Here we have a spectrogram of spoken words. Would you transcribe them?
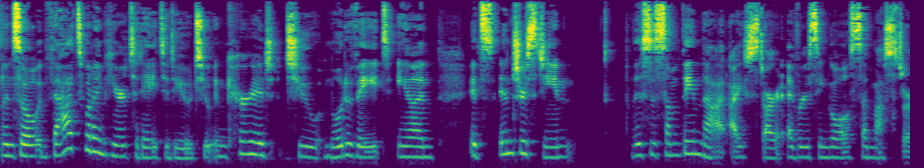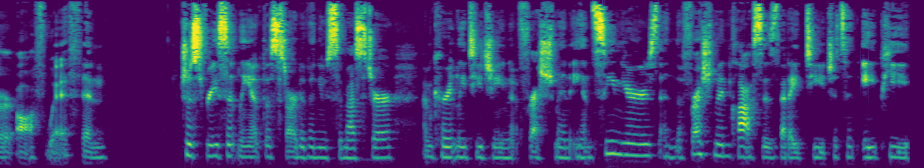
And so that's what I'm here today to do to encourage, to motivate. And it's interesting. This is something that I start every single semester off with. And just recently at the start of a new semester, I'm currently teaching freshmen and seniors. And the freshman classes that I teach, it's an AP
